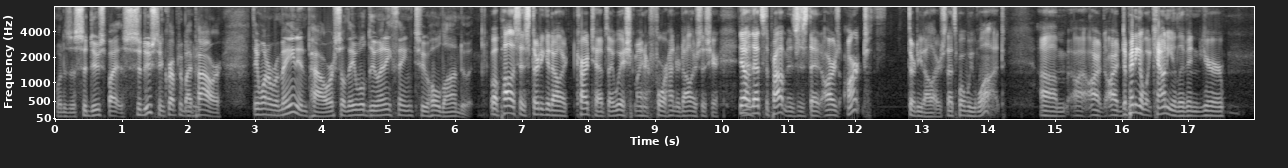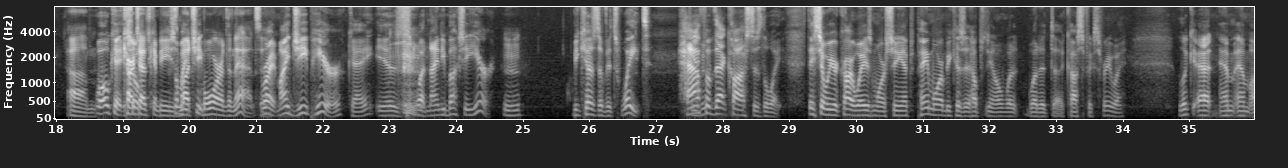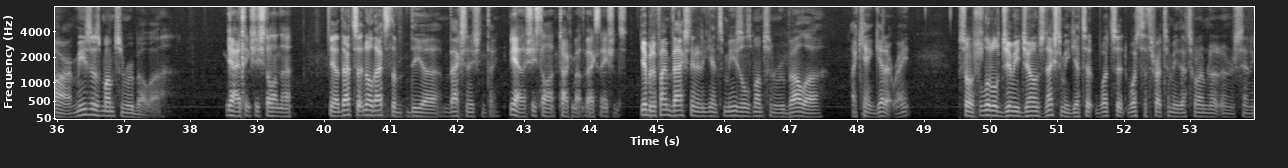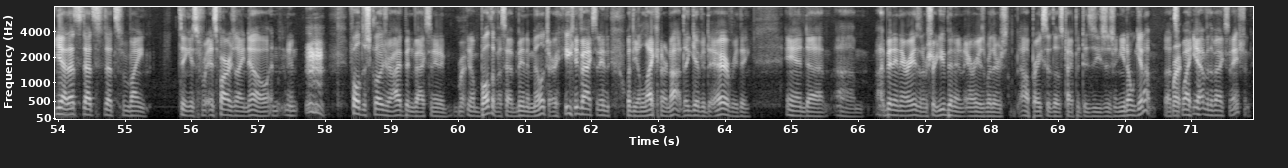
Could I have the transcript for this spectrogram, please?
what is it, seduced by seduced and corrupted by power. They want to remain in power, so they will do anything to hold on to it. Well, Paula says thirty dollar dollar car tabs. I wish mine are four hundred dollars this year. No, that's the problem. Is is that ours aren't thirty dollars. That's what we want. Um, our, our, depending on what county you live in, your Well, okay, car so- tabs can be so much Jeep- more than that. So. Right, my Jeep here, okay, is what ninety bucks a year Mm-hmm. because of its weight. Half of that cost is the weight. They say, well, your car weighs more, so you have to pay more because it helps. You know what it, what it uh, costs to fix the freeway. Look at MMR, measles, mumps, and rubella. Yeah, I think she's still on the. Yeah, that's uh, no, that's the the uh, vaccination thing. Yeah, she's still on, talking about the vaccinations. Yeah, but if I'm vaccinated against measles, mumps, and rubella, I can't get it, right? So if little Jimmy Jones next to me gets it, what's it? What's the threat to me? That's what I'm not understanding. Yeah, that's that's that's my thing. As far, as far as I know, and, and full disclosure, I've been vaccinated. Right. You know, both of us have been in military. You get vaccinated whether you like it or not. They give it to everything. And uh, um, I've been in areas, and I'm sure you've been in areas where there's outbreaks of those type of diseases, and you don't get them. That's Right. why you have the vaccination.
